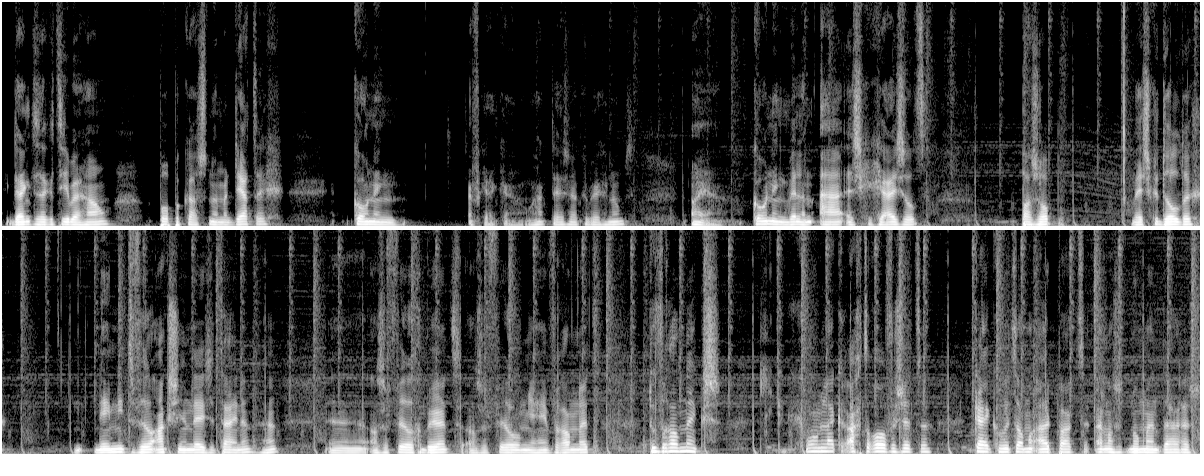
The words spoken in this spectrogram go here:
ik denk dat ik het hierbij hou. Poppenkast nummer 30. Koning. Even kijken, hoe had ik deze ook weer genoemd? Oh ja. Koning Willem A is gegijzeld. Pas op. Wees geduldig. Neem niet te veel actie in deze tijden. Hè? Uh, als er veel gebeurt, als er veel om je heen verandert, doe vooral niks. Gewoon lekker achterover zitten. Kijken hoe het allemaal uitpakt. En als het moment daar is,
